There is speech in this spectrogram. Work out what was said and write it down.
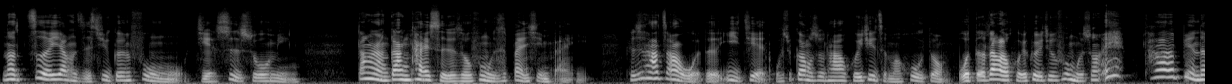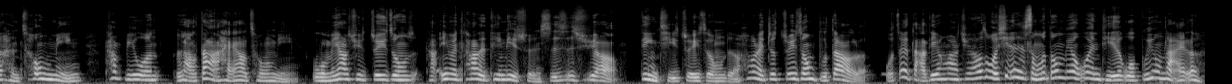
那这样子去跟父母解释说明，当然刚开始的时候，父母是半信半疑。可是他照我的意见，我就告诉他回去怎么互动。我得到了回馈，就父母说：“哎，他变得很聪明，他比我老大还要聪明。”我们要去追踪他，因为他的听力损失是需要定期追踪的。后来就追踪不到了，我再打电话去，他说：“我现在什么都没有问题了，我不用来了。”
